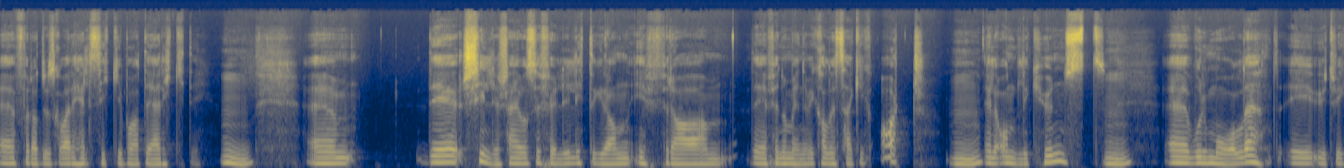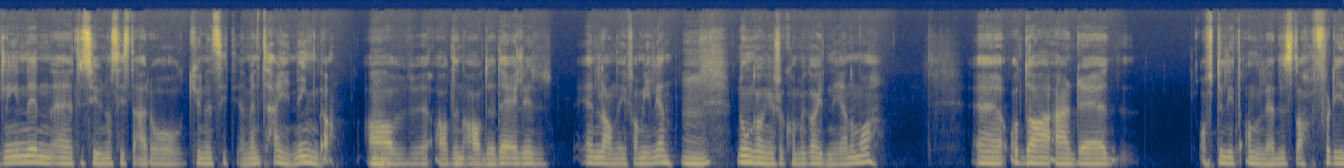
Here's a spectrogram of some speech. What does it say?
eh, for at du skal være helt sikker på at det er riktig. Mm. Um, det skiller seg jo selvfølgelig litt grann ifra det fenomenet vi kaller psychic art, Mm. eller åndelig kunst, Mm. eh, hvor målet i utviklingen din eh, til syvende og sist er å kunne sitte igjen med en tegning da, av, av den avdøde eller en eller annen i familien. Mm. Noen ganger så kommer guidene igjennom òg. Eh, og da er det ofte litt annerledes, da, fordi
